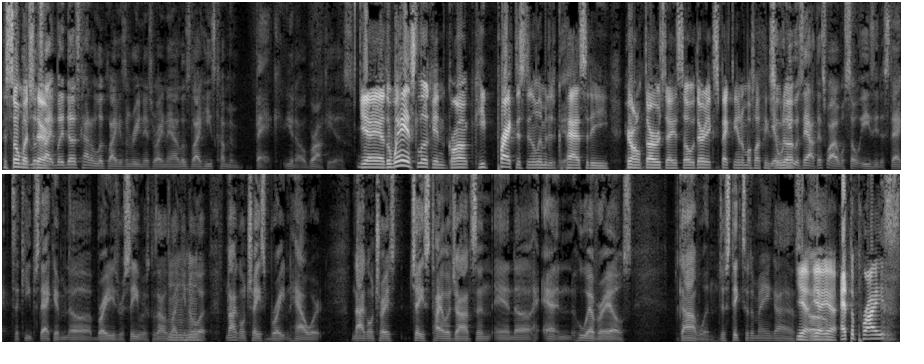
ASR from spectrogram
There's so much there. like, but it does kind of look like as I'm reading this right now. It looks like he's coming back. You know, Gronk is. Yeah, yeah, the way it's looking, Gronk he practiced in a limited capacity here on Thursday, so they're expecting him to most likely Yeah, suit when up. he was out, that's why it was so easy to stack to keep stacking uh, Brady's receivers because I was like, you Mm-hmm. know what, I'm not gonna chase Brayton Howard, I'm not gonna chase chase Tyler Johnson and uh, and whoever else. Godwin, just stick to the main guys. yeah, yeah, Um, yeah. At the price,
